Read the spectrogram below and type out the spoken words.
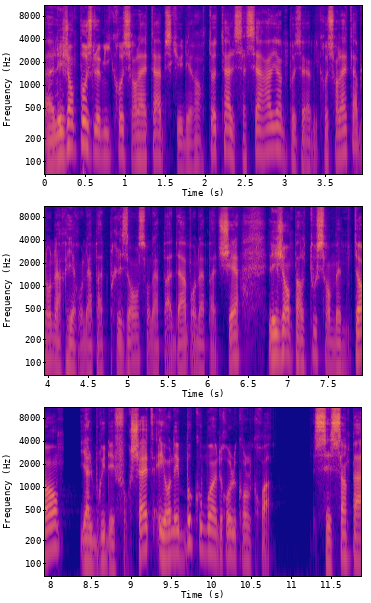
Euh, les gens posent le micro sur la table, ce qui est une erreur totale. Ça sert à rien de poser un micro sur la table. On n'a rien. On n'a pas de présence, on n'a pas d'âme, on n'a pas de chair. Les gens parlent tous en même temps. Il y a le bruit des fourchettes et on est beaucoup moins drôle qu'on le croit. c'est sympa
